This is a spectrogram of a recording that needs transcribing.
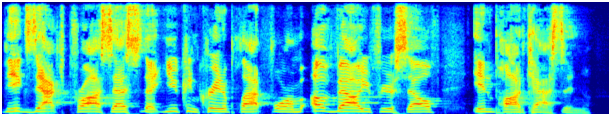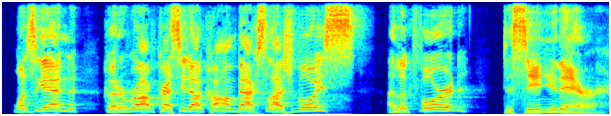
the exact process so that you can create a platform of value for yourself in podcasting. Once again, go to robcressy.com backslash voice. I look forward to seeing you there.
